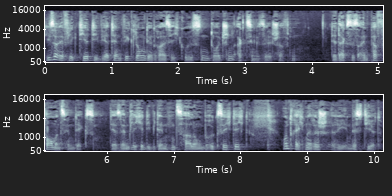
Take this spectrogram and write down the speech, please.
Dieser reflektiert die Werteentwicklung der 30 größten deutschen Aktiengesellschaften. Der DAX ist ein Performance-Index, der sämtliche Dividendenzahlungen berücksichtigt und rechnerisch reinvestiert.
